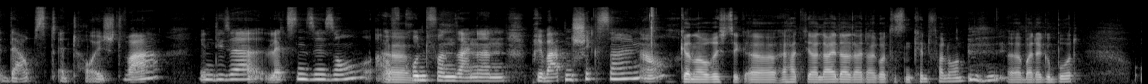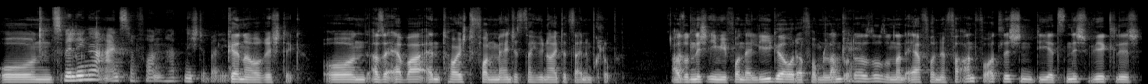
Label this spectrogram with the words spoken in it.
derbst enttäuscht war? In dieser letzten Saison, aufgrund ähm, von seinen privaten Schicksalen auch? Genau, richtig. Äh, er hat ja leider, leider Gottes ein Kind verloren mhm. äh, bei der Geburt. Und Zwillinge, eins davon hat nicht überlebt. Genau, richtig. Und also er war enttäuscht von Manchester United, seinem Club. Also okay. nicht irgendwie von der Liga oder vom Land okay. oder so, sondern eher von den Verantwortlichen, die jetzt nicht wirklich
